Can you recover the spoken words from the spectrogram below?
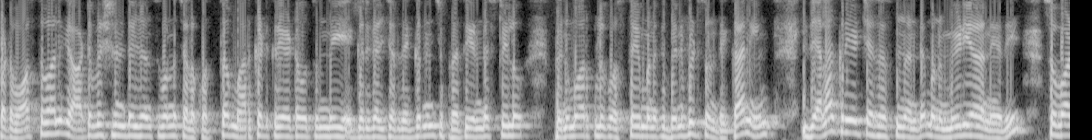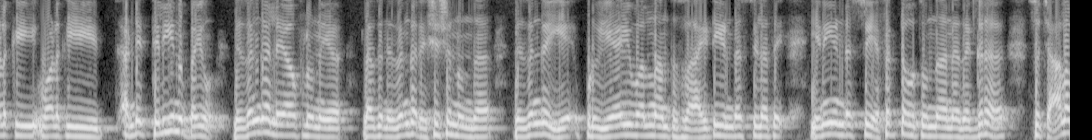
బట్ వాస్తవానికి ఆర్టిఫిషియల్ ఇంటెలిజెన్స్ వల్ల చాలా కొత్త మార్కెట్ క్రియేట్ అవుతుంది. అగ్రికల్చర్ దగ్గర నుంచి ప్రతి ఇండస్ట్రీలో పెను మార్పులకు వస్తాయి. మనకి బెనిఫిట్స్ ఉంటాయి. కానీ ఇది ఎలా క్రియేట్ చేసేస్తుందంటే మన మీడియా అనేది. సో వాళ్ళకి వాళ్ళకి అంటే తెలియని భయం. నిజంగా లే ఆఫ్లు ఉన్నాయా? లేకపోతే నిజంగా రెసిషన్ ఉందా? నిజంగా ఏ ఇప్పుడు ఏఐ వలన అంత అసలు ఐటీ ఇండస్ట్రీ లేకపోతే ఎనీ ఇండస్ట్రీ ఎఫెక్ట్ అవుతుందా అనే దగ్గర సో చాలా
